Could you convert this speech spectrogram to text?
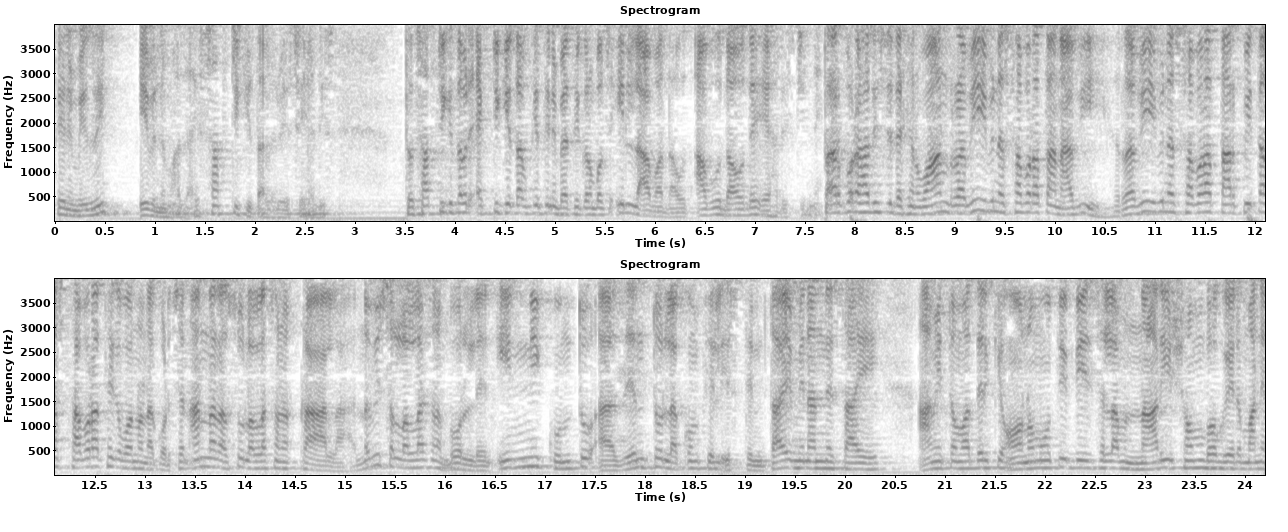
তিরমিজি, ইবনে মাজা এই সাতটি কিতাবে রয়েছে হাদিস। তো সাতটি কিতাবের একটি কিতাবকে তিনি ব্যতিক্রম বলছে, ইল্লা আবা দাউদ। আবু দাউদে এই হাদিসটি নেই। তারপরে হাদিসটি দেখেন, ওয়ান রবি সাবরা সাবরাতান আবি। রবি ইবিনে সাবরা তার পিতা সাবরা থেকে বর্ণনা করছেন, আন্না রাসুল আল্লাহ কালা, নবী সাল্লাহ বললেন, ইন্নি কুন্তু আজেন্তু লাকুম ফিল ইস্তিম তাই মিনান্নে সাই আমি তোমাদেরকে অনুমতি দিয়েছিলাম নারী সম্ভোগের মানে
